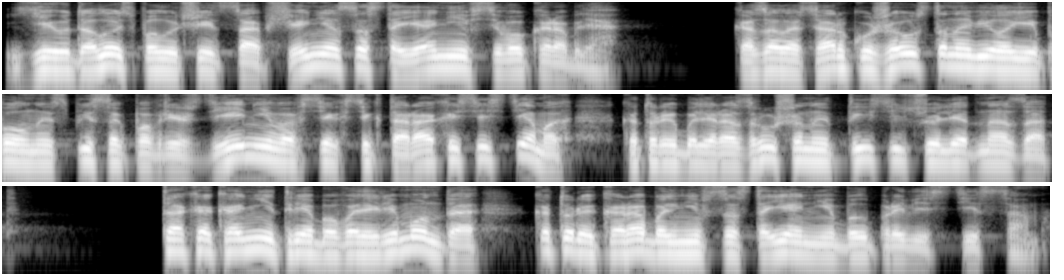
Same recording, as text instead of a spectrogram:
Ей удалось получить сообщение о состоянии всего корабля. Казалось, Арк уже установила ей полный список повреждений во всех секторах и системах, которые были разрушены тысячу лет назад, так как они требовали ремонта, который корабль не в состоянии был провести сам.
